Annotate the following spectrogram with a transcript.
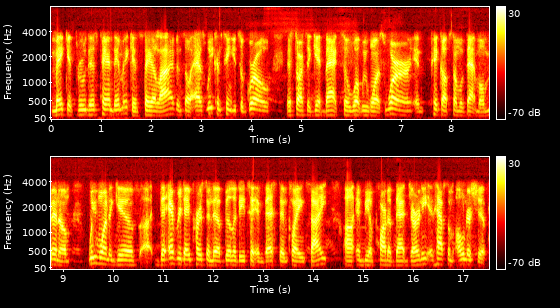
make it through this pandemic and stay alive. And so, as we continue to grow and start to get back to what we once were and pick up some of that momentum, we want to give uh, the everyday person the ability to invest in plain sight uh, and be a part of that journey and have some ownership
